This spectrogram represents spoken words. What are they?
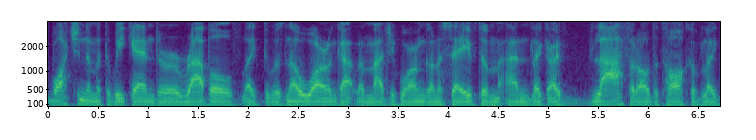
watching them at the weekend or a rabble. Like there was no Warren Gatland magic wand going to save them, and like I laugh at all the talk of like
